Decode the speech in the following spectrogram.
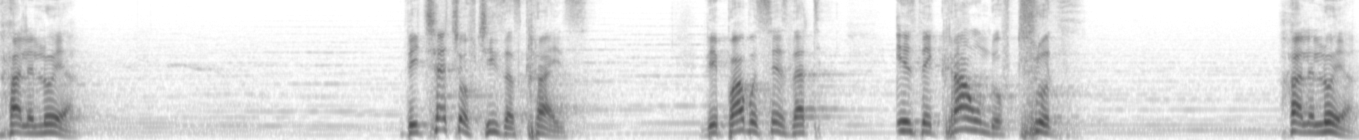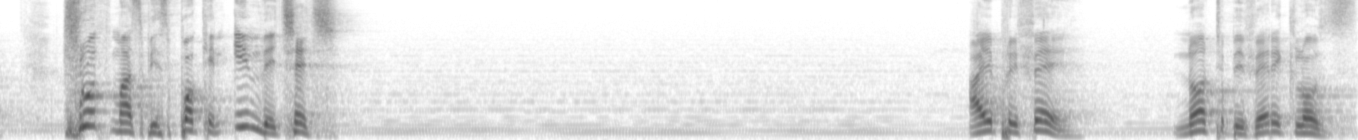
Hallelujah. The church of Jesus Christ, the Bible says that is the ground of truth. Hallelujah. Truth must be spoken in the church. I prefer not to be very close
